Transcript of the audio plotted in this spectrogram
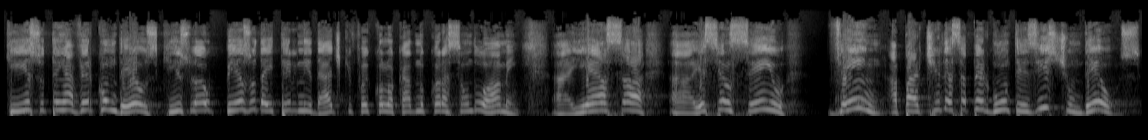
que isso tem a ver com Deus, que isso é o peso da eternidade que foi colocado no coração do homem. Ah, e essa, ah, esse anseio vem a partir dessa pergunta: existe um Deus?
